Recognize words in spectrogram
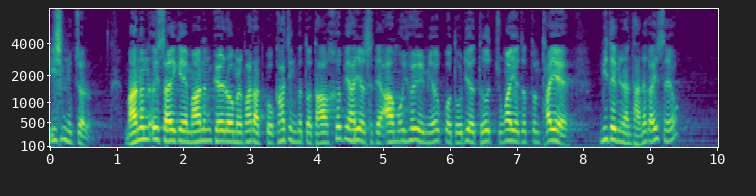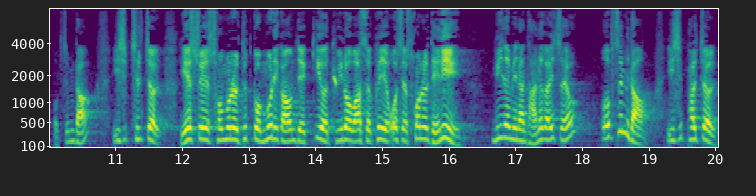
26절. 많은 의사에게 많은 괴로움을 받았고 가진 것도 다 허비하였을 때 아무 효용이 없고 도리어 더 중하여졌던 타에 믿음이라는 단어가 있어요? 없습니다. 27절 예수의 소문을 듣고 머리 가운데 끼어 뒤로 와서 그의 옷에 손을 대니 믿음이란 단어가 있어요? 없습니다. 28절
